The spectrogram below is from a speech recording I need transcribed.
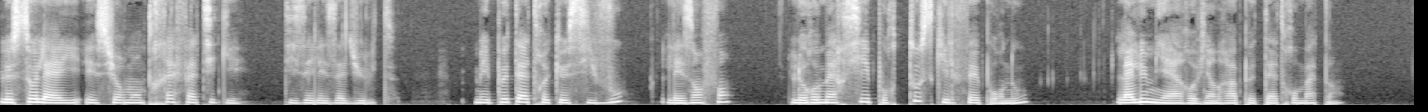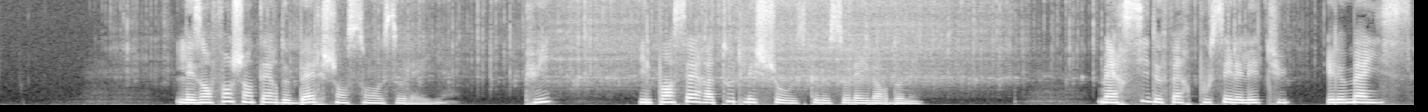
Le soleil est sûrement très fatigué, disaient les adultes, mais peut-être que si vous, les enfants, le remerciez pour tout ce qu'il fait pour nous, la lumière reviendra peut-être au matin. Les enfants chantèrent de belles chansons au soleil. Puis, ils pensèrent à toutes les choses que le soleil leur donnait. Merci de faire pousser les laitues, et le maïs,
